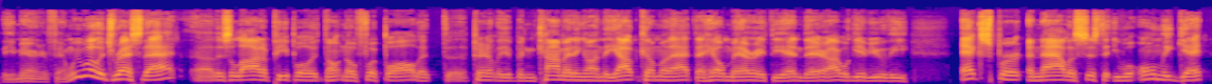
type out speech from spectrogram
the Mariner fan. We will address that. Uh, there's a lot of people that don't know football that uh, apparently have been commenting on the outcome of that, the Hail Mary at the end there. I will give you the expert analysis that you will only get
